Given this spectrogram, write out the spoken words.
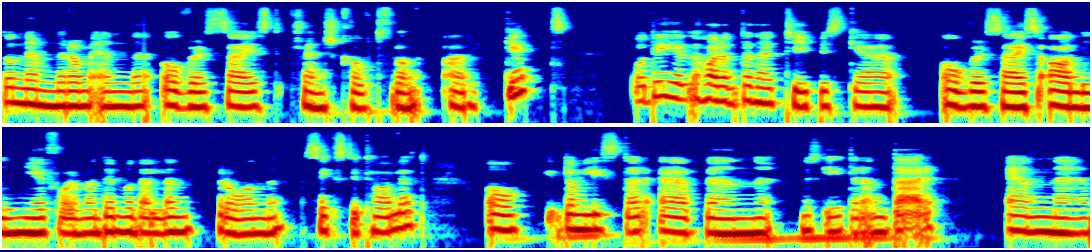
då nämner de en oversized trenchcoat från Arket. Och det har den här typiska oversize A-linjeformade modellen från 60-talet. Och de listar även, nu ska jag hitta den där, en eh,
